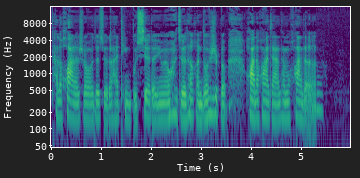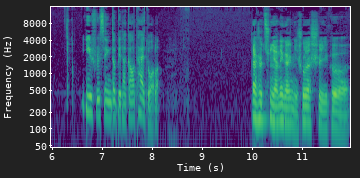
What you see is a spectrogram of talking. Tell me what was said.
他的画的时候，就觉得还挺不屑的，因为我觉得很多日本画的画家，他们画的艺术性都比他高太多了。但是去年那个你说的是一个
